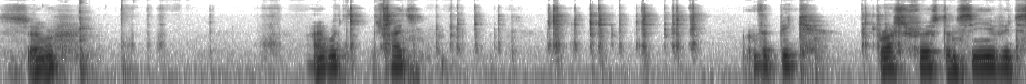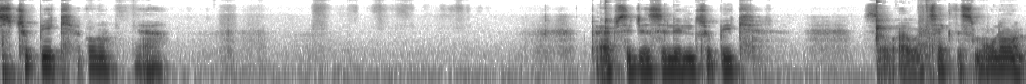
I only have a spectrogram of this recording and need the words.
So I would try the big brush first and see if it's too big or yeah. Perhaps it is a little too big. So I will take the smaller one.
